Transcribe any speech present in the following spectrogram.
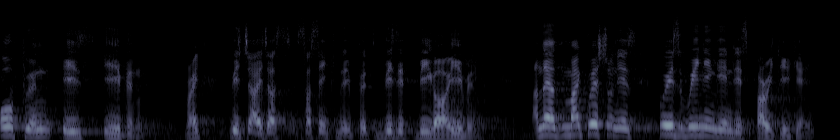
often is even, right? Which I just succinctly put visit big or even. And then my question is, who is winning in this parity game?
